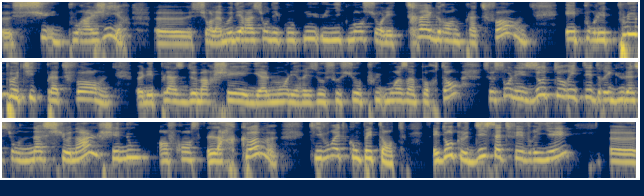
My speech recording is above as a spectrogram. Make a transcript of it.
euh, pour agir euh, sur la modération des contenus uniquement sur les très grandes plateformes, et pour les plus petites plateformes, euh, les places de marché également, les réseaux sociaux plus moins importants, ce sont les autorités de régulation nationales, chez nous en France, l'ARCOM, qui vont être compétentes. Et donc le 17 février, euh,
